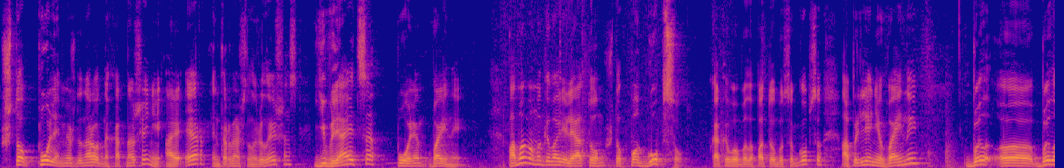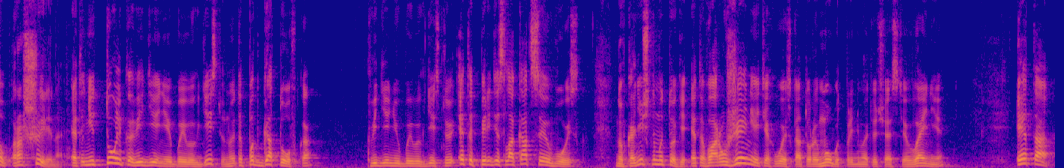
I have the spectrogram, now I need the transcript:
что поле международных отношений, IR, International Relations, является полем войны. По-моему, мы говорили о том, что по Гоббсу, как его было по Тобусу Гоббсу, определение войны был, э, было расширено. Это не только ведение боевых действий, но это подготовка к ведению боевых действий, это передислокация войск. Но в конечном итоге это вооружение тех войск, которые могут принимать участие в войне. Это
